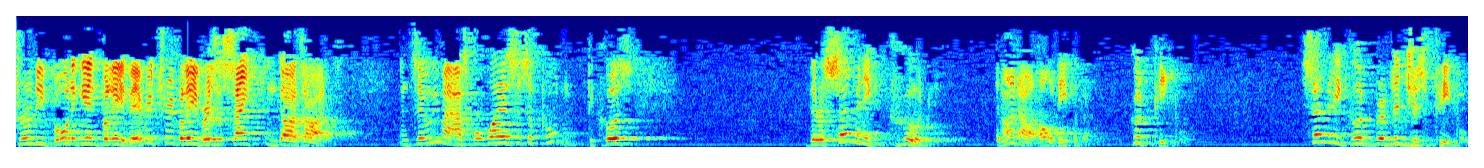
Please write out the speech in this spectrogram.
truly born again believer, every true believer is a saint in God's eyes. And so we may ask, well, why is this important? Because there are so many good, and I know a whole heap of them, good people. So many good religious people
